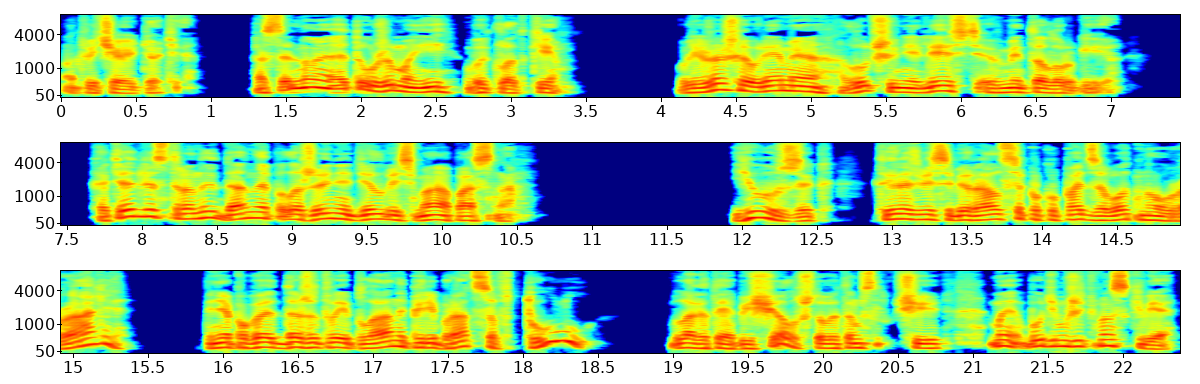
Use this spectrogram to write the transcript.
отвечаю тете. Остальное — это уже мои выкладки. В ближайшее время лучше не лезть в металлургию. Хотя для страны данное положение дел весьма опасно. «Юзек, ты разве собирался покупать завод на Урале? Меня пугают даже твои планы перебраться в Тулу. Благо ты обещал, что в этом случае мы будем жить в Москве»,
